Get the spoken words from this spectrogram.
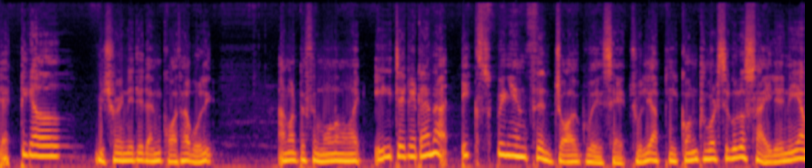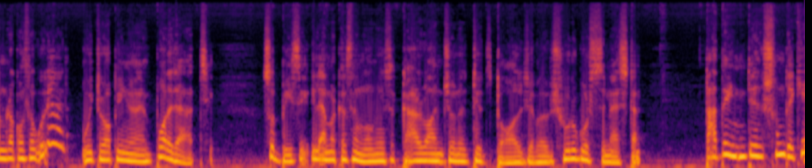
ট্যাকটিক্যাল বিষয় নিয়ে যদি আমি কথা বলি, আমার কাছে মনে হয় এই জায়গাটায় না এক্সপিরিয়েন্সের জয় হয়েছে অ্যাকচুয়ালি আপনি কন্ট্রোভার্সিগুলো সাইডে নিয়ে আমরা কথা বলি উইথ অপিনিয়ন পরে যাচ্ছি সো বেসিক্যালি আমার কাছে মনে হয়েছে কার্লো আঞ্চলিক দল যেভাবে শুরু করছে ম্যাচটা তাদের ইন্টেনশন দেখে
